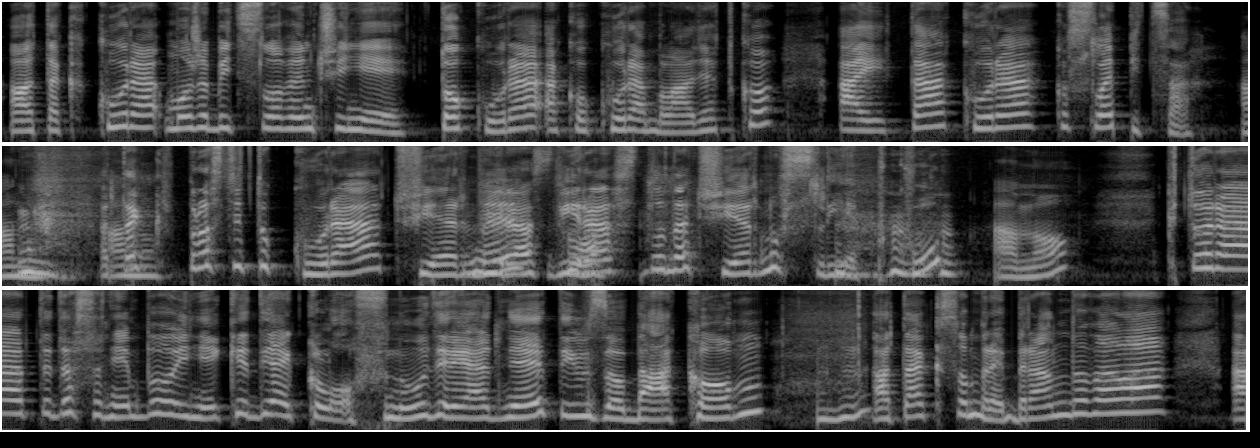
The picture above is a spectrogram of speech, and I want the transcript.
Ale tak kura môže byť v Slovenčine to kura ako kura mláďatko, aj tá kura ako slepica. Áno, A tak proste to kura čierne vyrastlo, vyrastlo na čiernu sliepku. Áno ktorá teda sa nebojí niekedy aj klofnúť riadne tým zobákom. Mm-hmm. A tak som rebrandovala a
